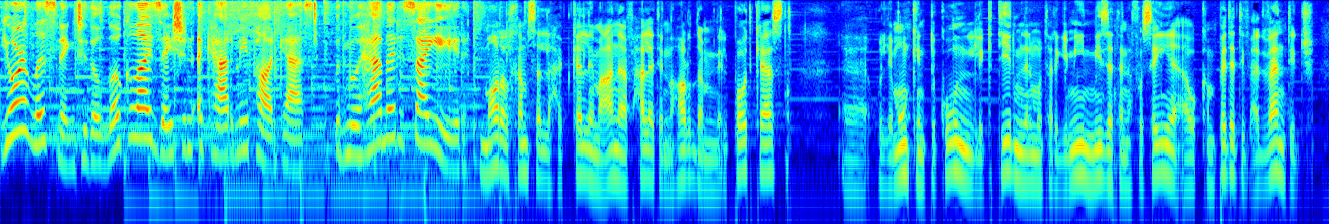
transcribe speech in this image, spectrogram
You're listening to the Localization Academy podcast with Muhammad Saeed. المهارة الخامسة اللي هتكلم عنها في حلقة النهاردة من البودكاست آه، واللي ممكن تكون لكتير من المترجمين ميزة تنافسية أو competitive advantage آه،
